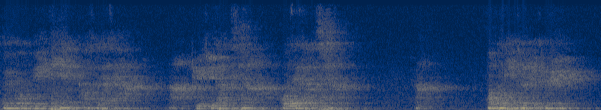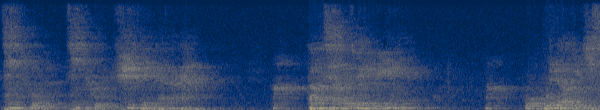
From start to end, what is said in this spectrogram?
所以我每天告诉大家啊，觉知当下，活在当下啊。我目前做的就是清楚的、清楚世界给大家看啊，当下的嘴里没有啊，我不知道你是谁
